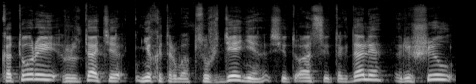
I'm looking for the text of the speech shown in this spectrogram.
который в результате некоторого обсуждения ситуации и так далее решил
